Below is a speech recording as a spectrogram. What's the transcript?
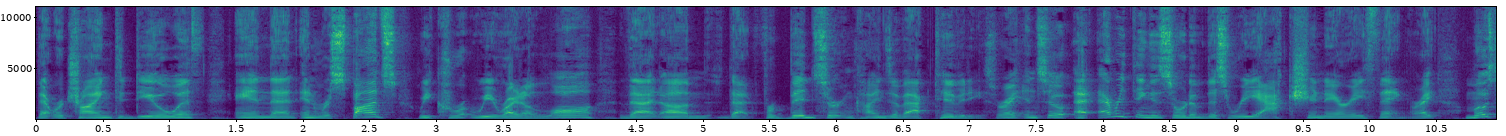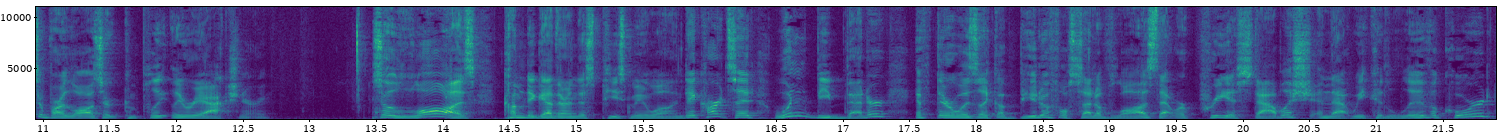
that we're trying to deal with, and then in response, we we write a law that um, that forbids certain kinds of activities, right? And so everything is sort of this reactionary thing, right? Most of our laws are completely reactionary. So laws come together in this piecemeal way. And Descartes said, wouldn't it be better if there was like a beautiful set of laws that were pre-established and that we could live accord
